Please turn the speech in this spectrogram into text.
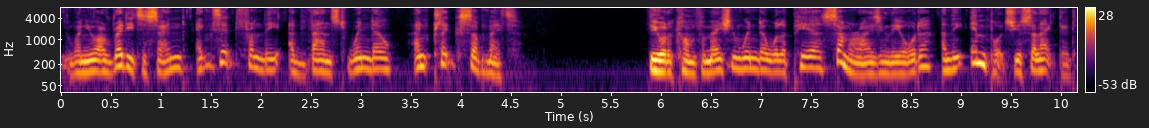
when you are ready to send, exit from the advanced window and click Submit. The order confirmation window will appear summarizing the order and the inputs you selected.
